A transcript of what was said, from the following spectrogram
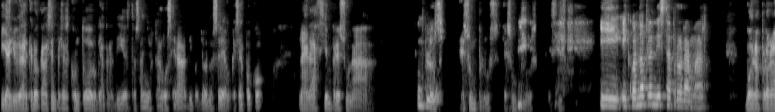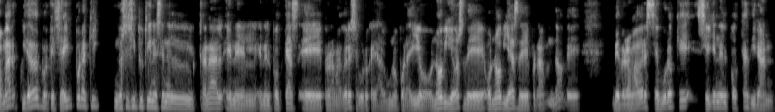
y ayudar, creo que a las empresas con todo lo que he aprendido estos años, que algo será, digo yo, no sé, aunque sea poco, la edad siempre es una, un plus. Es un plus, es un plus. ¿Y, cuándo aprendiste a programar? Bueno, programar, cuidado, porque si hay por aquí, no sé si tú tienes en el canal, en el, en el podcast, eh, programadores, seguro que hay alguno por ahí, o novios de, o novias de, de, de programadores, seguro que si oyen el podcast dirán,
